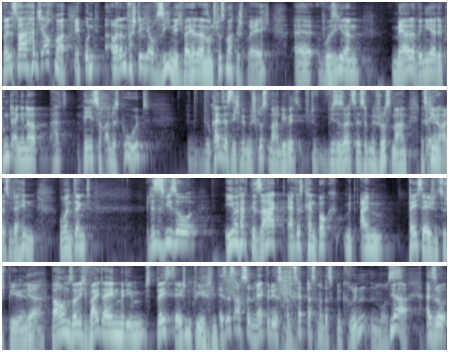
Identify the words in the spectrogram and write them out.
weil das war, hatte ich auch mal. Und, aber dann verstehe ich auch sie nicht, weil ich hatte dann so ein Schlussmachgespräch, äh, wo sie dann mehr oder weniger den Punkt eingenommen hat, nee, ist doch alles gut. Du kannst jetzt nicht mit mir Schluss machen. Wie willst, wieso sollst du das mit mir Schluss machen? Das kriegen wir Ja. doch alles wieder hin. Wo man denkt, das ist wie so, jemand hat gesagt, er hat jetzt keinen Bock, mit einem Playstation zu spielen. Ja. Warum soll ich weiterhin mit ihm Playstation spielen? Es ist auch so ein merkwürdiges Konzept, dass man das begründen muss. Ja. Also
